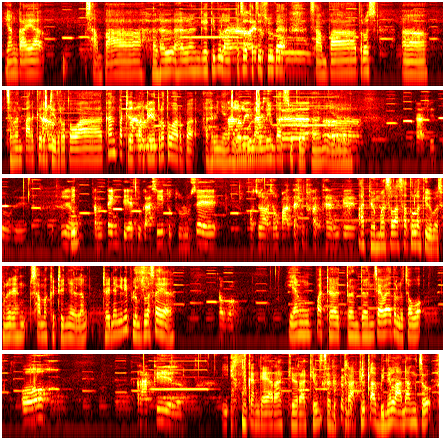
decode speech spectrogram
Yang kayak sampah hal-hal kayak gitulah Nah, kecil-kecil dulu kayak sampah terus eh, jangan parkir di Lalu- trotoar kan pada lalu parkir di trotoar pak akhirnya lalu lintas juga, kan heeh. ya Kayak gitu sih. Itu yang In- penting diedukasi itu dulu sih. Ojo langsung paten-paten ke. Ada masalah satu lagi loh pak sebenarnya yang sama gedenya. Yang dan yang ini belum selesai ya. Apa? Yang pada dandan cewek tuh loh cowok. Oh ragil. Bukan kayak ragil. Ragil ragil kabinnya lanang cok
